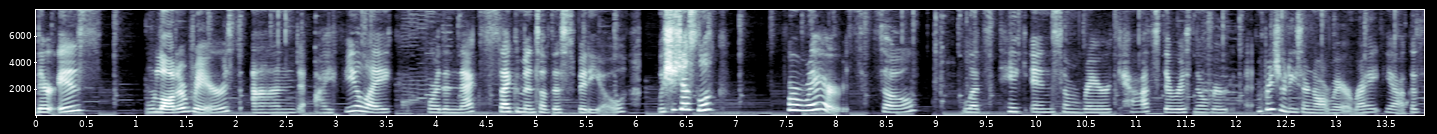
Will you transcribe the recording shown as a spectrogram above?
there is a lot of rares, and I feel like for the next segment of this video, we should just look for rares. So let's take in some rare cats. There is no rare. I'm pretty sure these are not rare, right? Yeah, because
